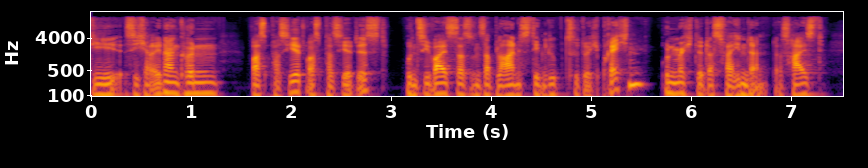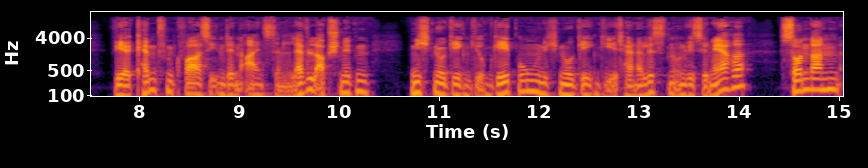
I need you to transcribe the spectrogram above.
die sich erinnern können, was passiert, was passiert ist. Und sie weiß, dass unser Plan ist, den Loop zu durchbrechen und möchte das verhindern. Das heißt, wir kämpfen quasi in den einzelnen Levelabschnitten nicht nur gegen die Umgebung, nicht nur gegen die Eternalisten und Visionäre, sondern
